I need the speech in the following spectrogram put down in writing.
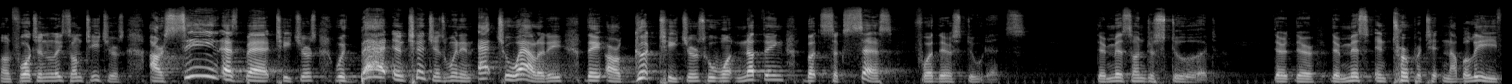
Unfortunately, some teachers are seen as bad teachers with bad intentions when in actuality they are good teachers who want nothing but success for their students. They're misunderstood, they're, they're, they're misinterpreted, and I believe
